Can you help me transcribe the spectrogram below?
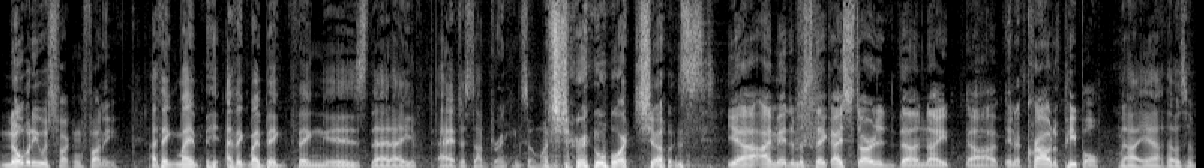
Nobody was fucking funny. I think my I think my big thing is that I I have to stop drinking so much during award shows. Yeah, I made a mistake. I started the night uh, in a crowd of people. No, yeah, that was a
